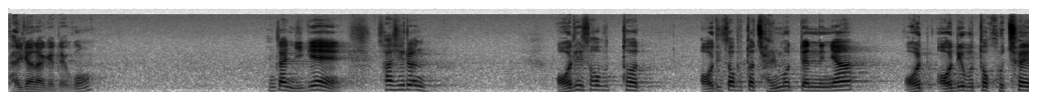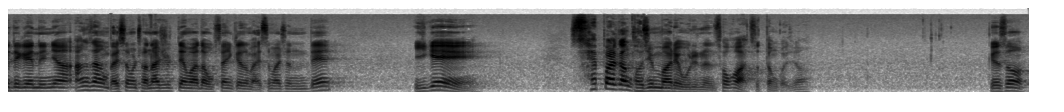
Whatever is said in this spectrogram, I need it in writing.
발견하게 되고, 그러니까 이게 사실은 어디서부터 어디서부터 잘못됐느냐, 어, 디부터 고쳐야 되겠느냐, 항상 말씀을 전하실 때마다 목사님께서 말씀하셨는데 이게 새빨간 거짓말에 우리는 속아 왔었던 거죠. 그래서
